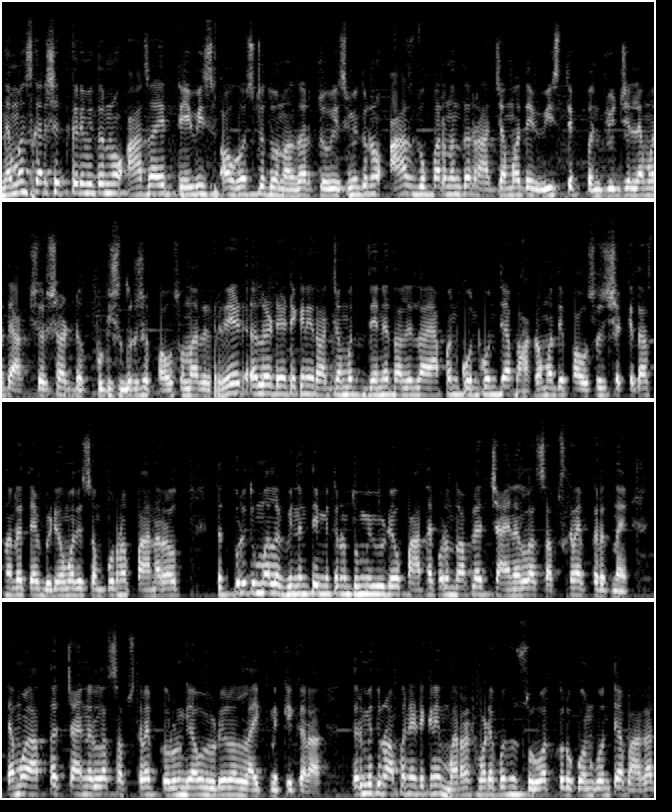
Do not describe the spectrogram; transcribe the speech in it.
नमस्कार शेतकरी मित्रांनो आज आहे तेवीस ऑगस्ट दोन हजार चोवीस. मित्रांनो आज दुपारनंतर राज्यामध्ये वीस ते पंचवीस जिल्ह्यामध्ये अक्षरशः ढगफुटी सदृश पाऊस होणार आहे. रेड अलर्ट या ठिकाणी राज्यामध्ये देण्यात आलेला आहे. आपण कोणकोणत्या भागामध्ये पावसाची शक्यता असणार आहे त्या व्हिडिओमध्ये संपूर्ण पाहणार आहोत. तत्पूर्वी तुम्हाला विनंती मित्रांनो तुम्ही व्हिडिओ पाहताय परंतु आपल्या चॅनलला सबस्क्राईब करत नाही. त्यामुळे आत्ताच चॅनलला सबस्क्राईब करून घ्या व व्हिडिओला लाईक नक्की करा. तर मित्रांनो आपण या ठिकाणी मराठवाड्यापासून सुरुवात करू. कोणकोणत्या भागात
